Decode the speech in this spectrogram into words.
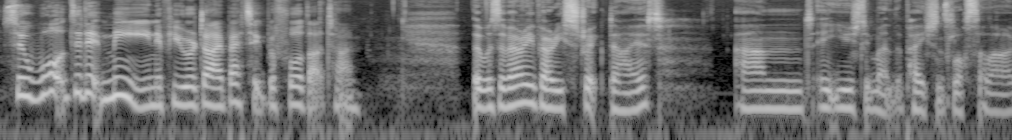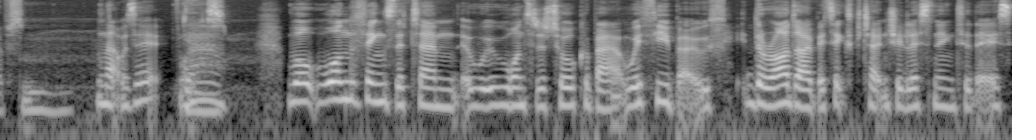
So, what did it mean if you were diabetic before that time? There was a very, very strict diet, and it usually meant that patients lost their lives. And that was it. Yes. Wow. Well, one of the things that um, we wanted to talk about with you both, there are diabetics potentially listening to this.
